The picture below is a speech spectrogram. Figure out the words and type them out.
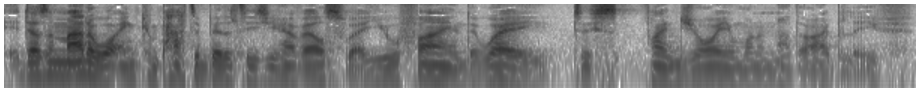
it doesn't matter what incompatibilities you have elsewhere, you will find a way to find joy in one another, I believe.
